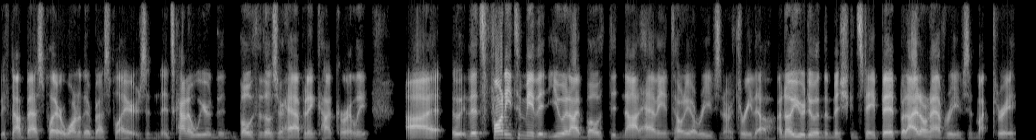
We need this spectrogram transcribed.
if not best player, one of their best players. And it's kind of weird that both of those are happening concurrently. Uh, it's funny to me that you and I both did not have Antonio Reeves in our three, though. I know you were doing the Michigan State bit, but I don't have Reeves in my three.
